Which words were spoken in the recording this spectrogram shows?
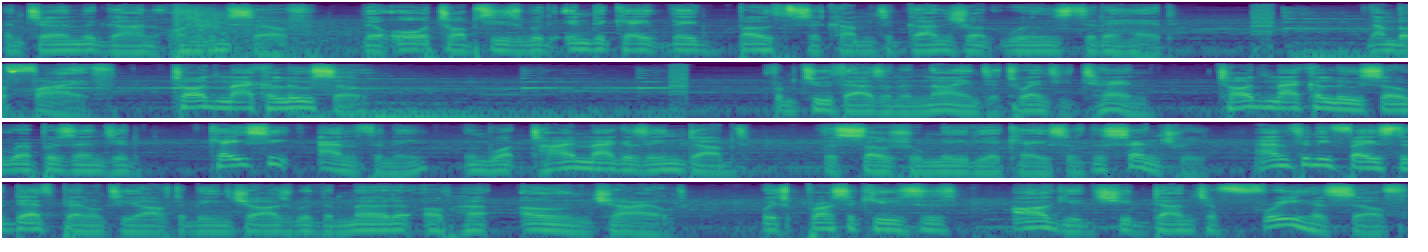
and turned the gun on himself. The autopsies would indicate they'd both succumbed to gunshot wounds to the head. Number 5. Todd Macaluso From 2009 to 2010, Todd Macaluso represented Casey Anthony in what Time magazine dubbed the social media case of the century. Anthony faced the death penalty after being charged with the murder of her own child, which prosecutors argued she'd done to free herself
